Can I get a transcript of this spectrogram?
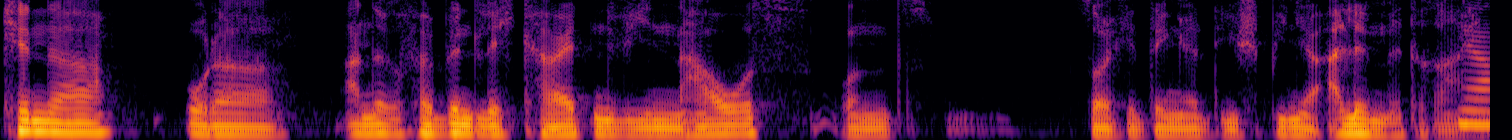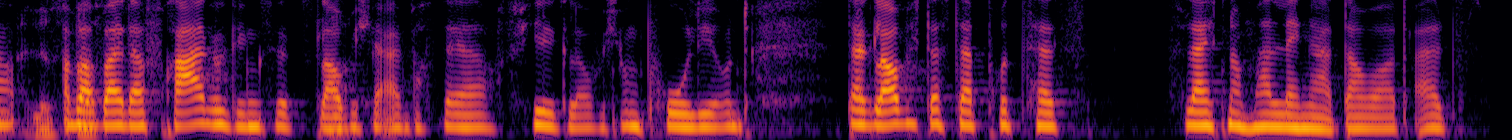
Kinder oder andere Verbindlichkeiten wie ein Haus und solche Dinge, die spielen ja alle mit rein. Ja, Alles, aber bei der Frage ging es jetzt, glaube ich, ja einfach sehr viel, glaube ich, um Poli. Und da glaube ich, dass der Prozess vielleicht noch mal länger dauert als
